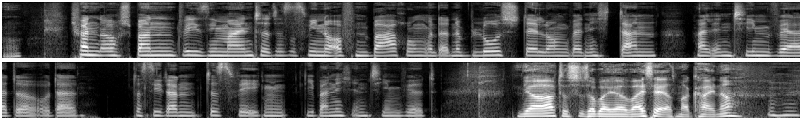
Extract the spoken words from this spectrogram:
Ja. Ich fand auch spannend, wie sie meinte, das ist wie eine Offenbarung oder eine Bloßstellung, wenn ich dann mal intim werde oder dass sie dann deswegen lieber nicht intim wird. Ja, das ist aber ja, weiß ja erstmal keiner. Mhm.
